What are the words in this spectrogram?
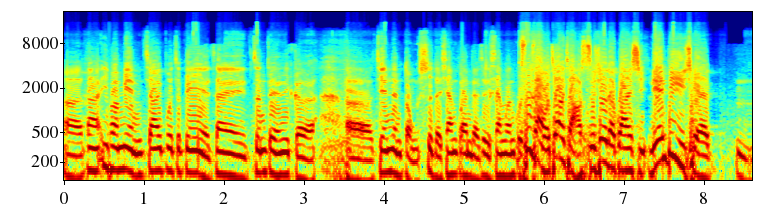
呃，当然一方面教育部这边也在针对那个呃兼任董事的相关的这个相关。至少我这样讲，时间的关系，年底以前，嗯，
